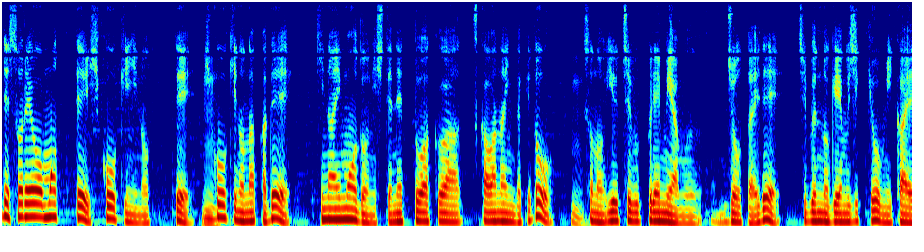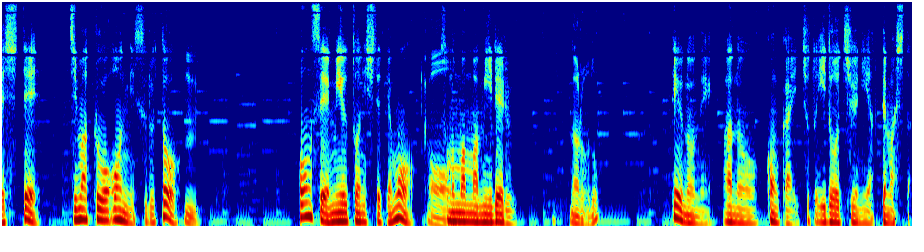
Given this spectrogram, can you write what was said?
で、それを持って飛行機に乗って、うん飛行機の中で機内モードにしてネットワークは使わないんだけど、うんその YouTube プレミアム状態で自分のゲーム実況を見返して、字幕をオンにすると、うん音声ミュートにしてても、そのまま見れるっなるほど。っていうのをね、あの、今回ちょっと移動中にやってました。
